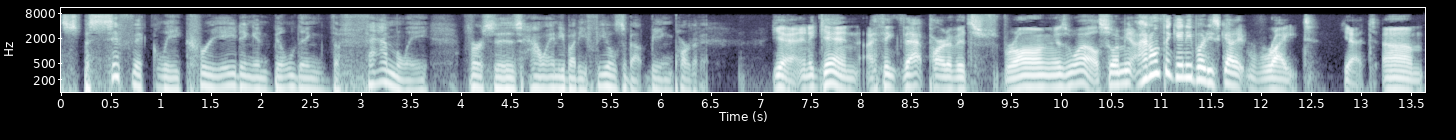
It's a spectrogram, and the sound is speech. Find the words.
specifically creating and building the family versus how anybody feels about being part of it. Yeah, and again, I think that part of it's wrong as well. So I mean, I don't think anybody's got it right yet. Um,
